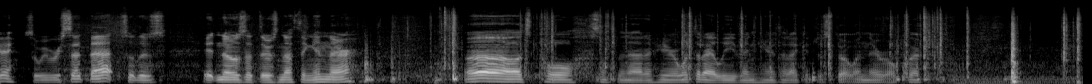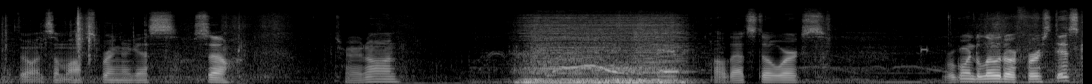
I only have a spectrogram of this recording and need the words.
Okay, so we reset that, so there's it knows that there's nothing in there. Uh, let's pull something out of here. What did I leave in here that I can just throw in there real quick? Throw in some offspring, I guess. So, turn it on. Oh, that still works. We're going to load our first disc.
